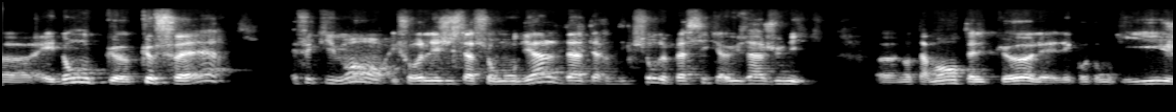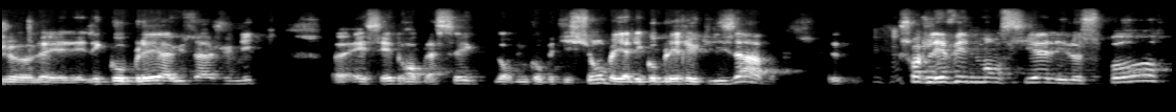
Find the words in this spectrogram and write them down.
Euh, et donc, que faire? Effectivement, il faudrait une législation mondiale d'interdiction de plastique à usage unique, notamment tels que les, les cotons-tiges, les, les, gobelets à usage unique, essayer de remplacer lors d'une compétition, ben, il y a des gobelets réutilisables. Mhm. Je crois que l'événementiel et le sport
